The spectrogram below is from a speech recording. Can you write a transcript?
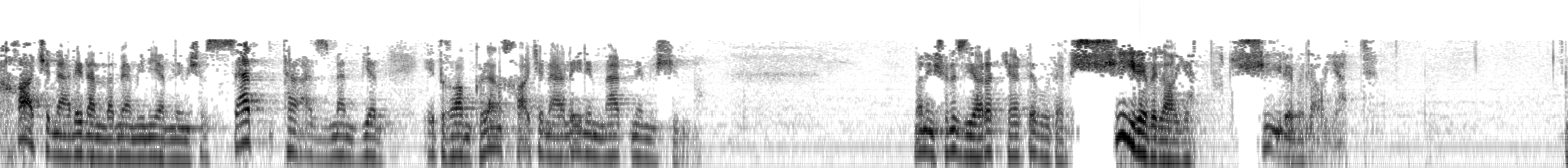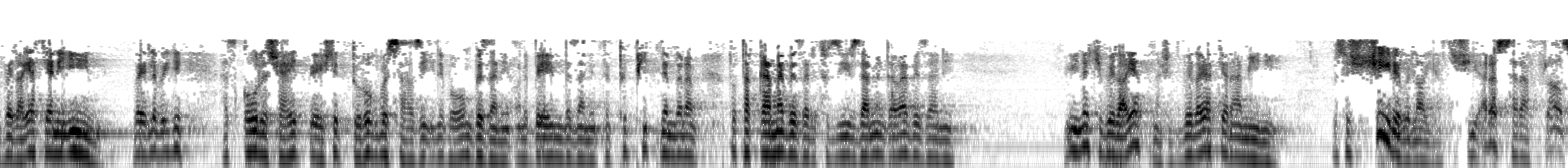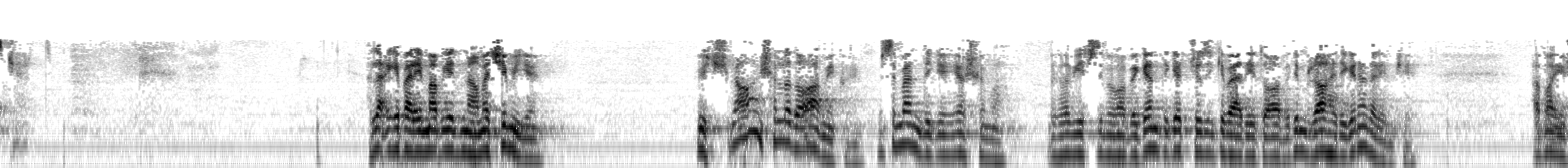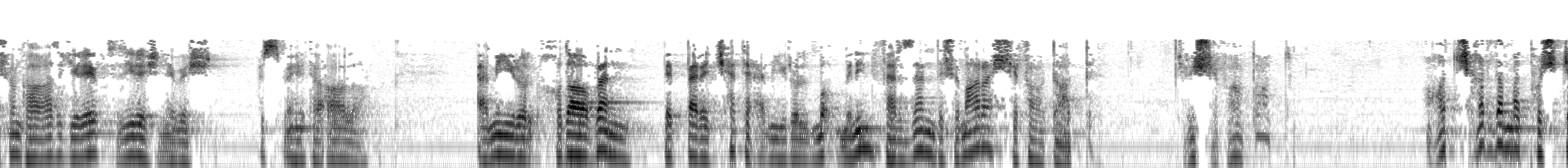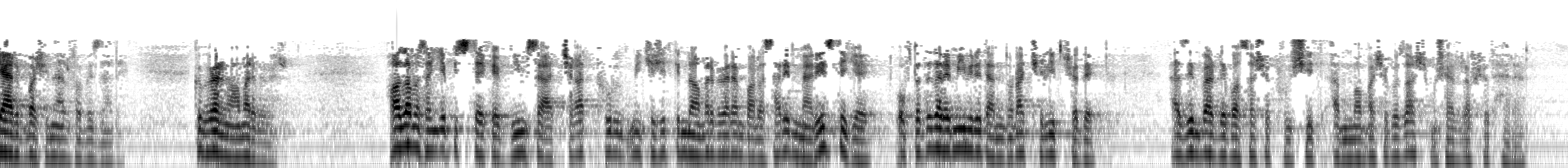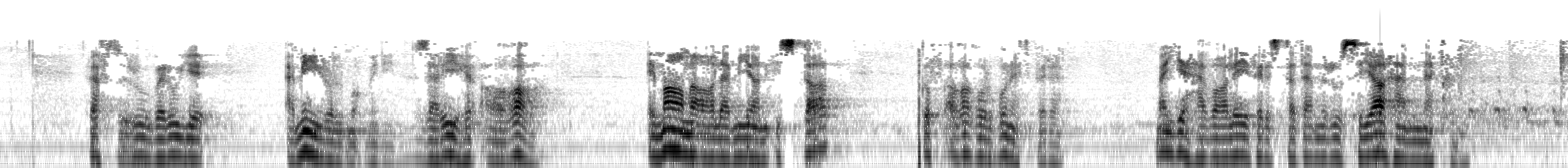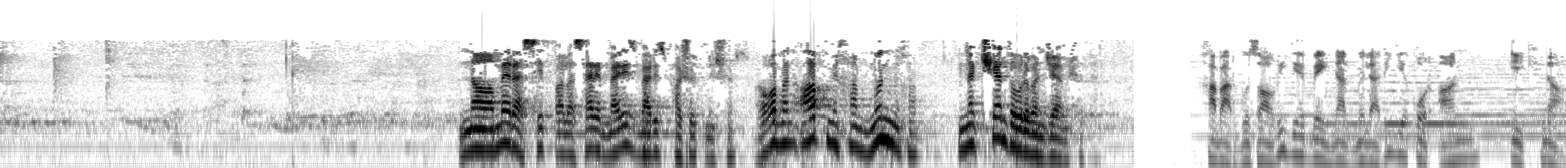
خاک نعلی علامه امینی هم نمیشه. صد تا از من بیان ادغام کنن خاک نعلی این مرد نمیشیم من ایشون زیارت کرده بودم. شیر ولایت بود. شیر ولایت. ولایت یعنی این. ولی بگی از قول شهید بهشتی دروغ بسازی اینه به اون بزنی. اون به این بزنی. تو پیت نمی‌دونم تو تا قمه بزنی تو زیر زمین قمه بزنی. اینه که ولایت نشد. ولایت یعنی امینی. مثل شیر ولایت. شیعه را سرفراز کرد. حالا اگه برای ما بیاد نامه چی میگه؟ هیچ ما انشالله دعا می‌کنیم مثل من دیگه یا شما بخواب یه چیزی به ما بگن دیگه جز که بعدی دعا بدیم راه دیگه نداریم که اما ایشون کاغذ گرفت زیرش نوشت بسم تعالی امیر خداوند به برکت امیر المؤمنین فرزند شما را شفا داد چه شفا داد آقا چقدر دم باید پشتگر باشین حرفا بزنه که ببر نامه رو ببر حالا مثلا یه 20 دقیقه نیم ساعت چقدر طول می‌کشید که نامه رو ببرن بالا؟ سر مریض دیگه. افتاده داره میمیره دندونا کلید شده. از این بر لباساش پوشید اما باشه گذاشت مشرف شد حرم. رفت روبروی امیر المؤمنین زریح آقا. امام عالمیان استاد گفت آقا قربونت برم. من یه حواله فرستادم روسیا هم نکنی نامه رسید بالا سر مریض مریض پاشوت نشست آقا من آب می‌خوام نون می‌خوام. اینا کیان دور من جمع شده؟ خبرگزاری بین المللی قرآن ایکنا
